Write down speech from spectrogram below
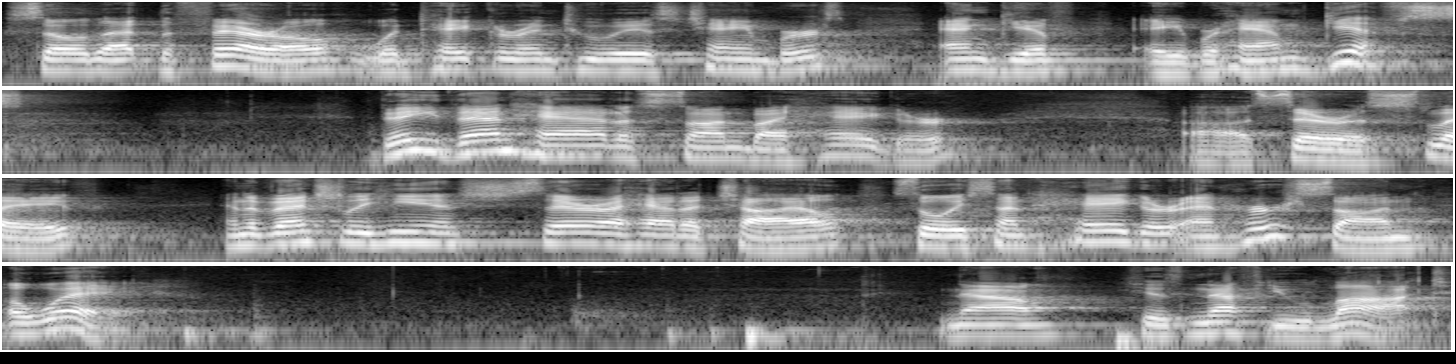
so that the Pharaoh would take her into his chambers and give Abraham gifts. They then had a son by Hagar, uh, Sarah's slave, and eventually he and Sarah had a child, so he sent Hagar and her son away. Now, his nephew Lot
